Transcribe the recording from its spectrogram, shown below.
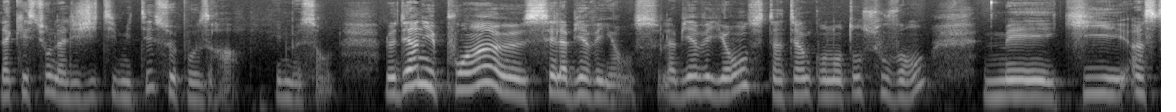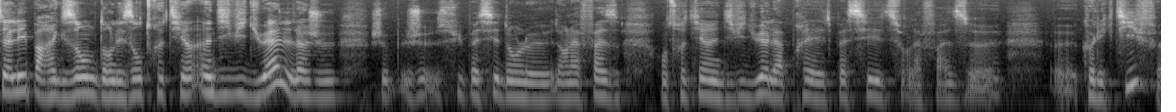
la question de la légitimité se posera me semble. Le dernier point, euh, c'est la bienveillance. La bienveillance, c'est un terme qu'on entend souvent, mais qui est installé par exemple dans les entretiens individuels. Là, je, suis passé dans, la phase entretien individuel après être passé sur la phase euh, euh, collectif.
